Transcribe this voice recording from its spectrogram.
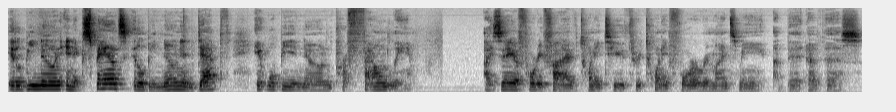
It'll be known in expanse, it'll be known in depth, it will be known profoundly. Isaiah 45, 22 through 24 reminds me a bit of this.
